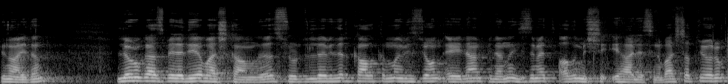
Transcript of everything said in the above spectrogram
Günaydın. Lorgaz Belediye Başkanlığı Sürdürülebilir Kalkınma Vizyon Eylem Planı Hizmet Alım İşi ihalesini başlatıyorum.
